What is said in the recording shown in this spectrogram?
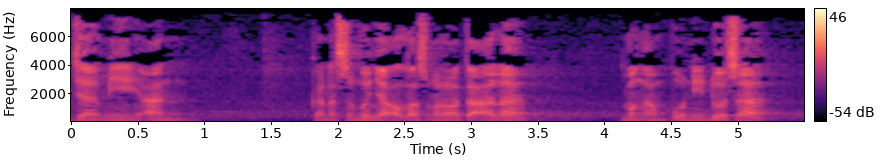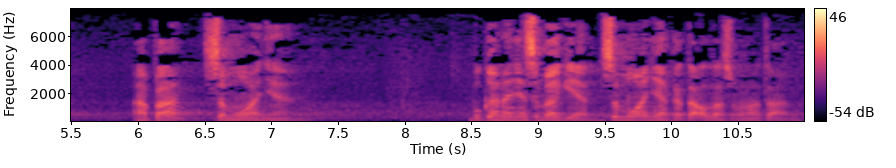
jami'an. Karena sungguhnya Allah taala mengampuni dosa apa? Semuanya. Bukan hanya sebagian, semuanya kata Allah Subhanahu taala.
